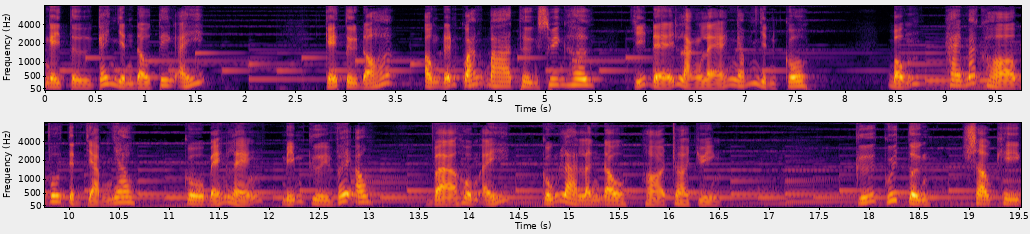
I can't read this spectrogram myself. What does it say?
ngay từ cái nhìn đầu tiên ấy. Kể từ đó, ông đến quán bar thường xuyên hơn chỉ để lặng lẽ ngắm nhìn cô. Bỗng, hai mắt họ vô tình chạm nhau. Cô bẽn lẽn, mỉm cười với ông. Và hôm ấy cũng là lần đầu họ trò chuyện. Cứ cuối tuần, sau khi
